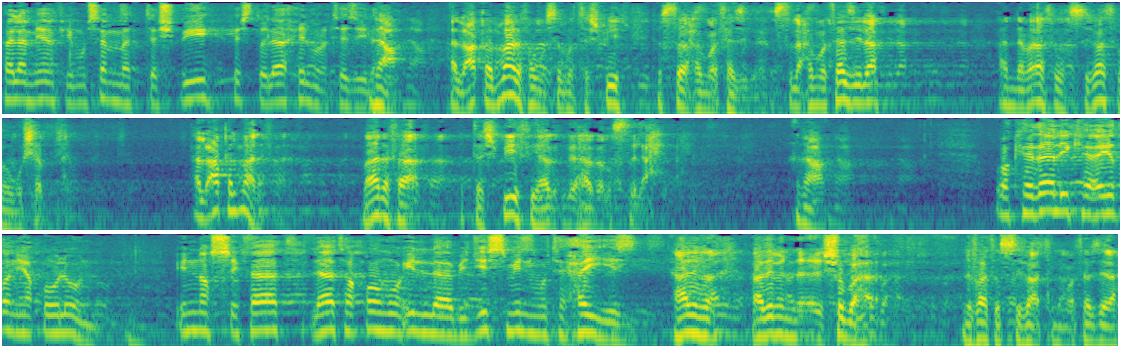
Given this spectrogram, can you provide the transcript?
فلم ينفي مسمى التشبيه في اصطلاح المعتزلة. نعم. العقل ما نفى مسمى التشبيه في اصطلاح المعتزلة. اصطلاح المعتزلة أن من أثبت الصفات فهو مشبه. العقل ما نفى. ما نفى التشبيه في هذا بهذا الاصطلاح. نعم. وكذلك أيضا يقولون إن الصفات لا تقوم إلا بجسم متحيز. هذه هذه من شبه نفاة الصفات المعتزلة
